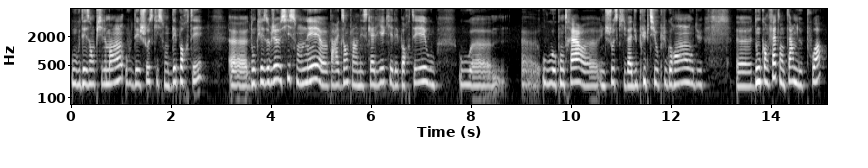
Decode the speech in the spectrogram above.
ou des empilements, ou des choses qui sont déportées. Donc les objets aussi sont nés, par exemple, un escalier qui est déporté, ou, ou, au contraire, une chose qui va du plus petit au plus grand. Donc en fait, en termes de poids,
